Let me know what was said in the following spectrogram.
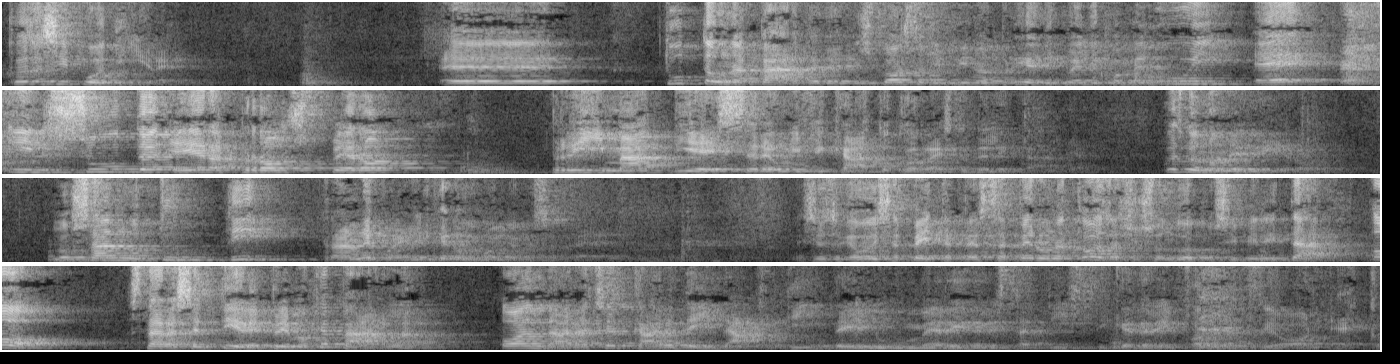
Cosa si può dire? Eh, tutta una parte del discorso di Pino Aprile di quelli come lui è il sud era prospero prima di essere unificato col resto dell'Italia. Questo non è vero, lo sanno tutti tranne quelli che non vogliono sapere. Nel senso che voi sapete, per sapere una cosa ci sono due possibilità, o stare a sentire il primo che parla, o andare a cercare dei dati, dei numeri, delle statistiche, delle informazioni. Ecco,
